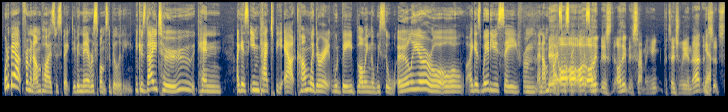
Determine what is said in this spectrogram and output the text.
What about from an umpire's perspective and their responsibility? Because they too can I guess, impact the outcome, whether it would be blowing the whistle earlier or, or I guess, where do you see from an umpire's yeah, perspective? I, I, I, think there's, I think there's something potentially in that. It's, yeah. it's,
